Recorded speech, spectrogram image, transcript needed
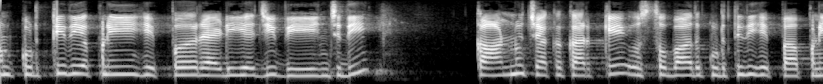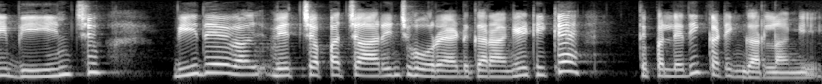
ਹੁਣ ਕੁੜਤੀ ਦੀ ਆਪਣੀ ਹਿੱਪ ਰੈਡੀ ਹੈ ਜੀ 20 ਇੰਚ ਦੀ। ਕਾਨ ਨੂੰ ਚੈੱਕ ਕਰਕੇ ਉਸ ਤੋਂ ਬਾਅਦ ਕੁੜਤੀ ਦੀ ਹਿੱਪ ਆਪਣੀ 20 ਇੰਚ। 20 ਦੇ ਵਿੱਚ ਆਪਾਂ 4 ਇੰਚ ਹੋਰ ਐਡ ਕਰਾਂਗੇ, ਠੀਕ ਹੈ? ਤੇ ਪੱਲੇ ਦੀ ਕਟਿੰਗ ਕਰ ਲਾਂਗੇ।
